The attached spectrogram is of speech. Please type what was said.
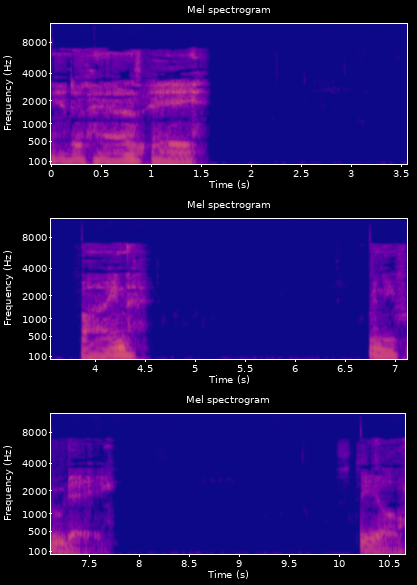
And it has a fine Minifude steel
